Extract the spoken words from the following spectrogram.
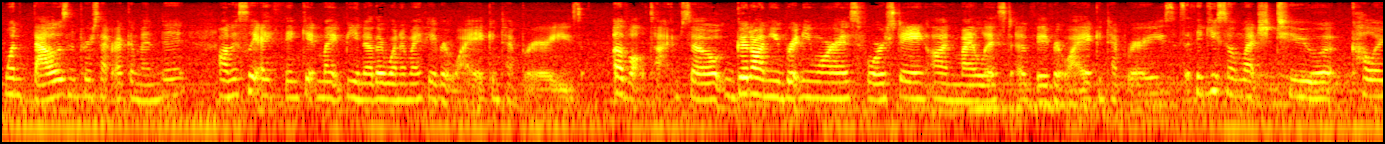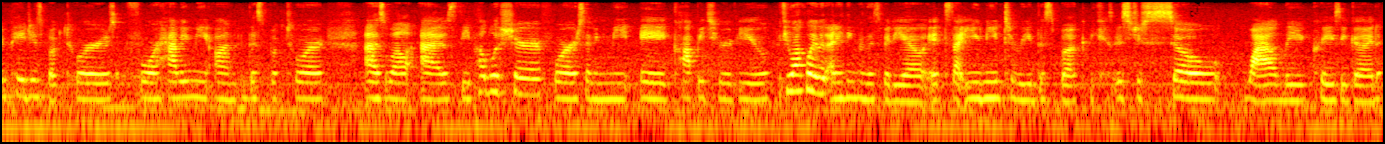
1000% recommend it. Honestly, I think it might be another one of my favorite YA contemporaries of all time. So good on you, Brittney Morris, for staying on my list of favorite YA contemporaries. So thank you so much to Colored Pages Book Tours for having me on this book tour, as well as the publisher for sending me a copy to review. If you walk away with anything from this video, it's that you need to read this book because it's just so wildly crazy good.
